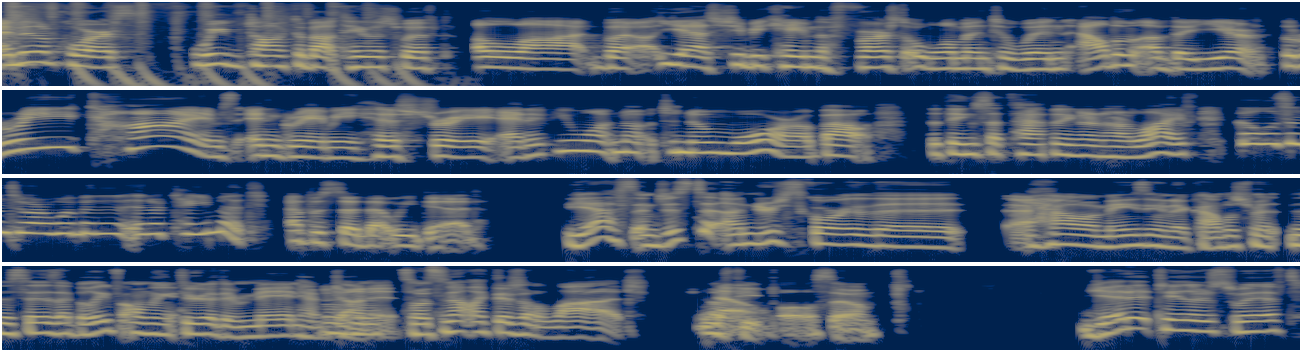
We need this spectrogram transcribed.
And then, of course, We've talked about Taylor Swift a lot, but yes, she became the first woman to win Album of the Year three times in Grammy history. And if you want to know more about the things that's happening in her life, go listen to our Women in Entertainment episode that we did. Yes, and just to underscore the how amazing an accomplishment this is, I believe only three other men have done mm-hmm. it. So it's not like there's a lot of no. people. So get it, Taylor Swift.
